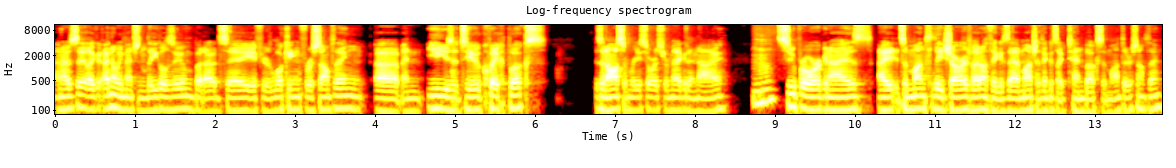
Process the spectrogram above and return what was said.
And I would say, like, I know we mentioned LegalZoom, but I would say if you're looking for something um, and you use it too, QuickBooks is an awesome resource for Megan and I. Mhm. Super organized. I, it's a monthly charge, but I don't think it's that much. I think it's like 10 bucks a month or something.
